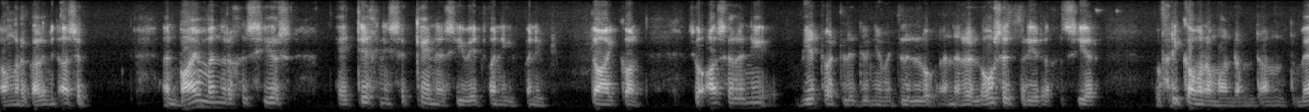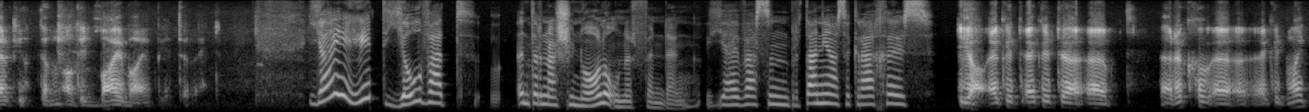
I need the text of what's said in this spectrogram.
belangrik. Hulle met as 'n en baie minder regisseurs het tegniese kennis, jy weet van die van die daai kant. So as hulle nie weet wat hulle doen nie met hulle en hulle los dit vir die regisseur of vir die kameraman dan dan werk die ding altyd baie baie beter uit. Jy het heelwat internasionale ondervinding. Jy was in Brittanje as ek reg is. Ja, ek het ek het 'n uh, eh, uh, eh, ruk uh, ek het nooit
